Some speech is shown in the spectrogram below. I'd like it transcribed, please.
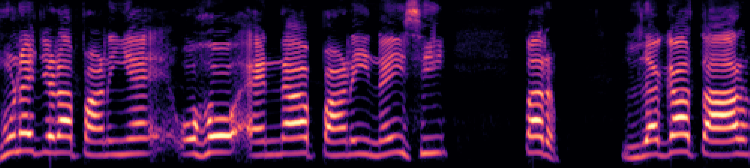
ਹੁਣ ਜਿਹੜਾ ਪਾਣੀ ਹੈ, ਉਹ ਇੰਨਾ ਪਾਣੀ ਨਹੀਂ ਸੀ, ਪਰ ਲਗਾਤਾਰ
